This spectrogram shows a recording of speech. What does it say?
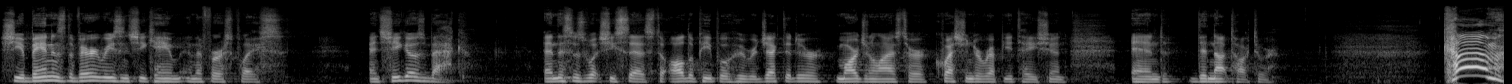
she abandons the very reason she came in the first place. And she goes back. And this is what she says to all the people who rejected her, marginalized her, questioned her reputation, and did not talk to her. Come,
